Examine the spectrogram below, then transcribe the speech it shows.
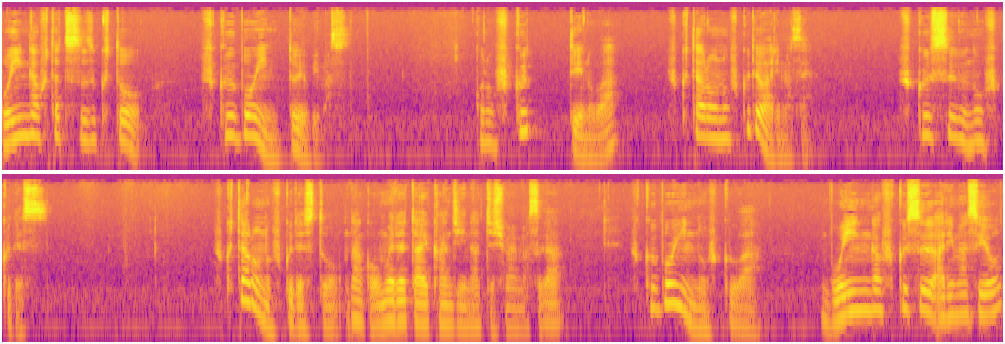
母音が2つ続くと複母音と呼びます。この複っていうのは福太郎の福ではありません。複数の福です。福太郎の福ですとなんかおめでたい感じになってしまいますが福母音の福は母音が複数ありますよ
